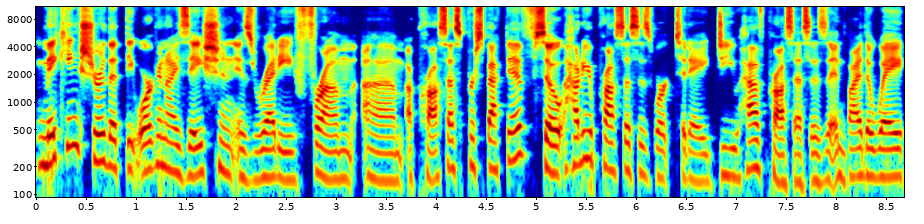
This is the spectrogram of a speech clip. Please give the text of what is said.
making sure that the organization is ready from um, a process perspective. So, how do your processes work today? Do you have processes? And by the way,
